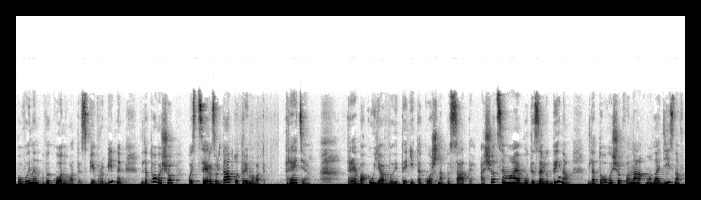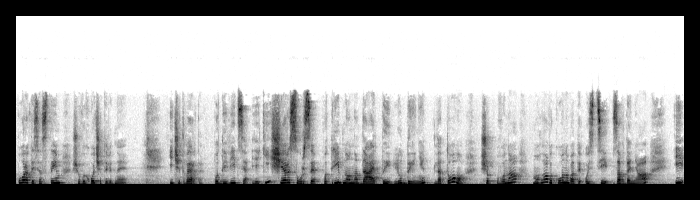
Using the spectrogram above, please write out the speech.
повинен виконувати співробітник для того, щоб ось цей результат отримувати. Третє, треба уявити і також написати, а що це має бути за людина для того, щоб вона могла дійсно впоратися з тим, що ви хочете від неї. І четверте, подивіться, які ще ресурси потрібно надати людині для того, щоб вона могла виконувати ось ці завдання і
